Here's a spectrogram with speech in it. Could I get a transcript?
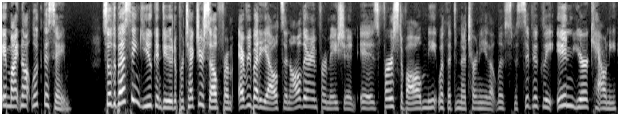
it might not look the same So the best thing you can do to protect yourself from everybody else and all their information is first of all, meet with an attorney that lives specifically in your county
